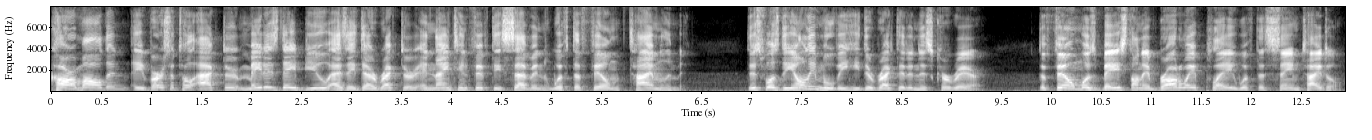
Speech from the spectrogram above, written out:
Karl Malden, a versatile actor, made his debut as a director in 1957 with the film Time Limit. This was the only movie he directed in his career. The film was based on a Broadway play with the same title.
